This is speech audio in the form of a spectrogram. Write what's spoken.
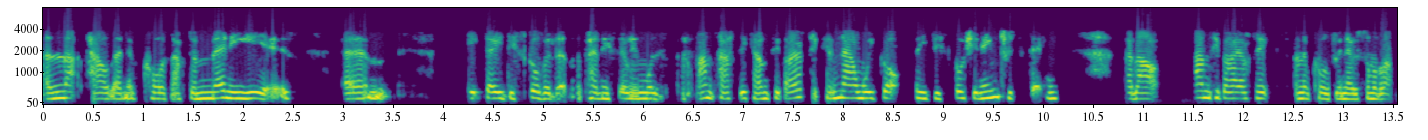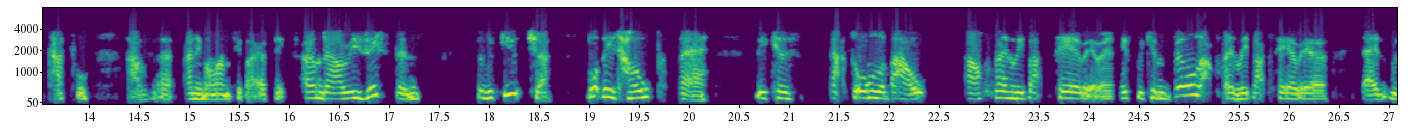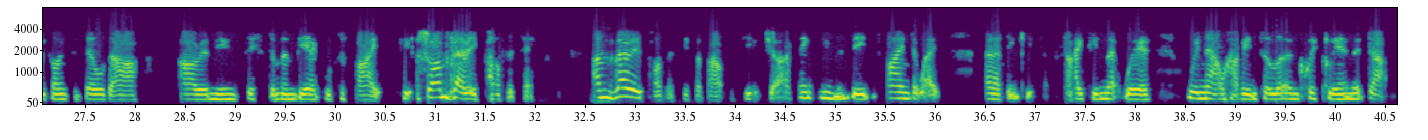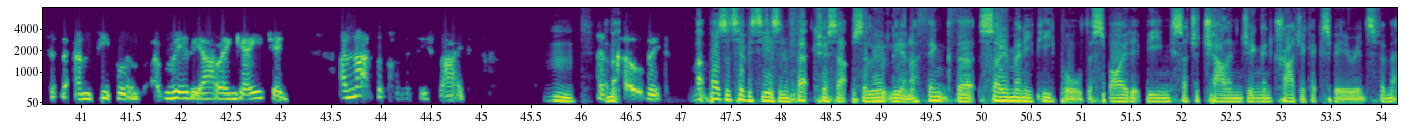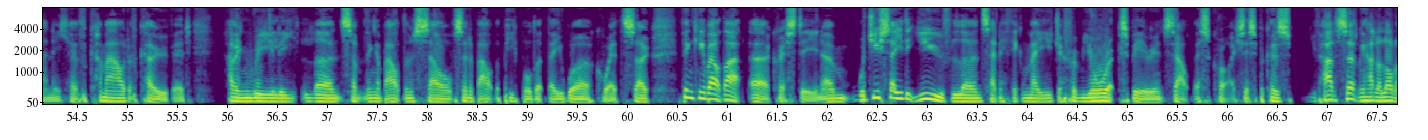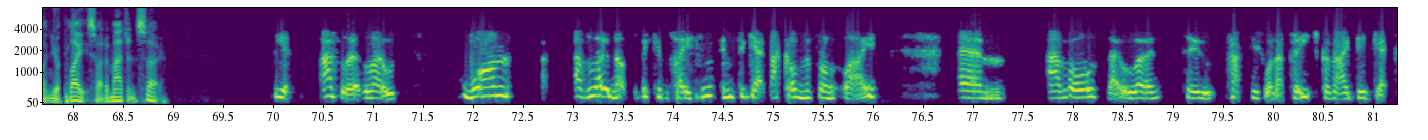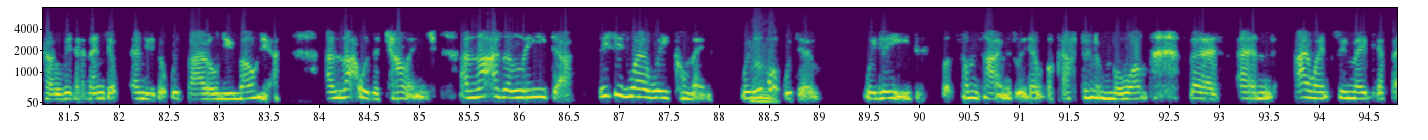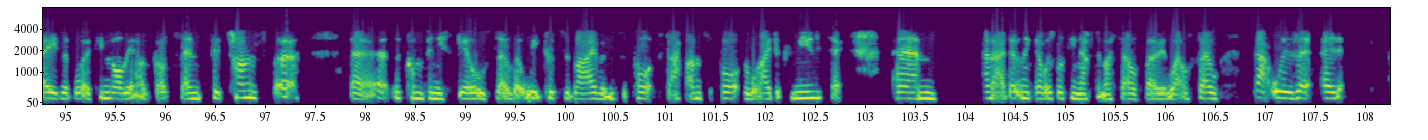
And that's how then, of course, after many years, um, it, they discovered that the penicillin was a fantastic antibiotic. And now we've got the discussion interesting about antibiotics. And of course, we know some of our cattle have uh, animal antibiotics and our resistance for the future. But there's hope there because that's all about our friendly bacteria. And if we can build that friendly bacteria, then we're going to build our, our immune system and be able to fight. So I'm very positive. I'm very positive about the future. I think human beings find a way, and I think it's exciting that we're we're now having to learn quickly and adapt, and people really are engaging, and that's the positive side. Mm. Of that, COVID. That positivity is infectious, absolutely. And I think that so many people, despite it being such a challenging and tragic experience for many, have come out of COVID having really learned something about themselves and about the people that they work with. So, thinking about that, uh, Christine, um, would you say that you've learned anything major from your experience out this crisis? Because you've had certainly had a lot on your plate, so I'd imagine so. Yeah, I've learned loads. One, I've learned not to be complacent and to get back on the front line. Um, I've also learned to practice what I preach because I did get COVID and ended up, ended up with viral pneumonia. And that was a challenge. And that as a leader, this is where we come in. We love mm. what we do. We lead, but sometimes we don't look after number one first. And I went through maybe a phase of working all the hours God sent to transfer uh, the company skills so that we could survive and support staff and support the wider community. Um, and I don't think I was looking after myself very well. So that was a, a,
